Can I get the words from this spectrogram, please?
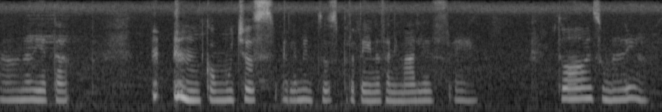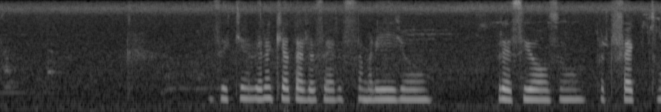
una dieta con muchos elementos, proteínas animales, eh, todo en su medida. Así que ver aquí atardecer es amarillo, precioso, perfecto.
